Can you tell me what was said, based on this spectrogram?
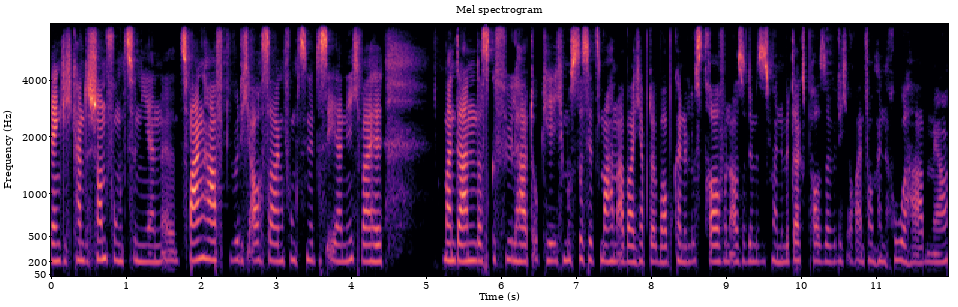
denke ich, kann das schon funktionieren. Äh, zwanghaft würde ich auch sagen, funktioniert es eher nicht, weil man dann das Gefühl hat, okay, ich muss das jetzt machen, aber ich habe da überhaupt keine Lust drauf und außerdem ist es meine Mittagspause, da will ich auch einfach meine Ruhe haben. Ja.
